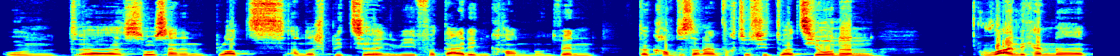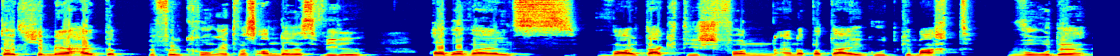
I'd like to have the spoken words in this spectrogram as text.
und äh, so seinen Platz an der Spitze irgendwie verteidigen kann. Und wenn, da kommt es dann einfach zu Situationen, wo eigentlich eine deutliche Mehrheit der Bevölkerung etwas anderes will, aber weil es wahltaktisch von einer Partei gut gemacht wurde,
